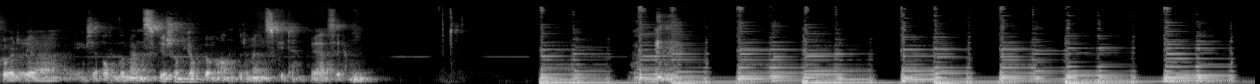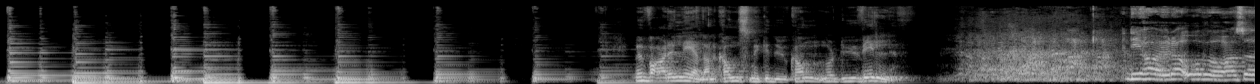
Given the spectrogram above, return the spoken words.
for egentlig alle mennesker som jobber med andre mennesker, vil jeg si. Men hva er det lederen kan som ikke du kan, når du vil? De har jo da over altså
